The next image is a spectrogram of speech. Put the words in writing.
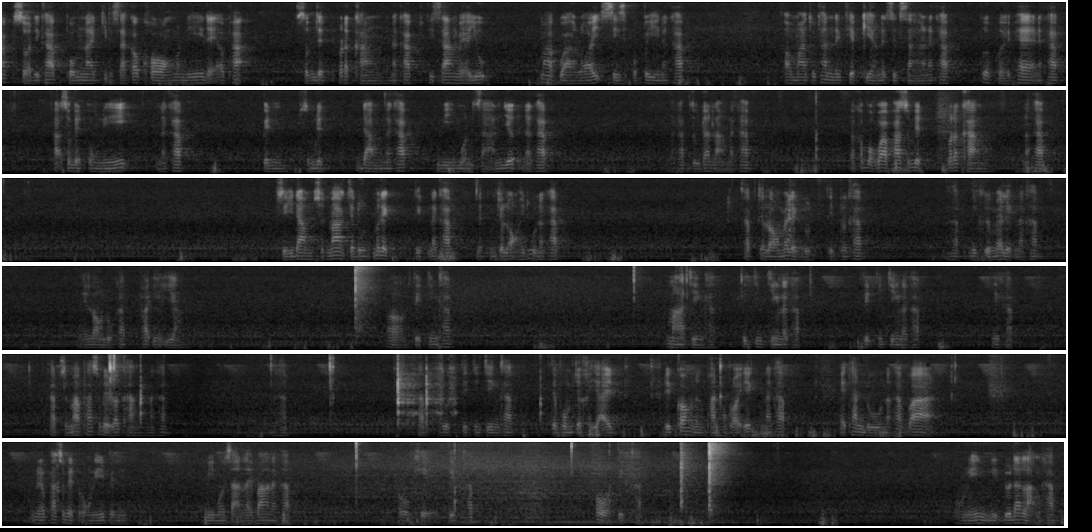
ครับสวัสดีครับ ผมนายกิติศักดิ์เก้าคอง วันนี้ได้เอาพระสมเด็จพระคังนะครับ ที่สร้างไว้อายุมากกว่า 140กว่าปีนะครับ เอามาทุกท่านได้เทียบเคียงได้ศึกษานะครับ เพื่อเผยแพร่นะครับ พระสมเด็จองค์นี้นะครับ เป็นสมเด็จดำนะครับ มีมวลสารเยอะนะครับนะครับ ดูด้านหลังนะครับ แล้วเขาบอกว่าพระสมเด็จพระคังนะครับ สีดำส่วนมากจะดูดแม่เหล็กติดนะครับเดี๋ยวผมจะลองให้ดูนะครับ ครับจะลองแม่เหล็กดูดติดนะครับนะครับ นี่คือแม่เหล็กนะครับไหนลองดูครับพระเอียงอ๋อติดจริงครับ มาจริงครับ ติดจริงๆเลยครับ ติดจริงๆแล้วครับ นี่ครับ ครับส่วนมากพระสมเด็จระฆังนะครับนะครับ ครับดูดติดจริง ๆ ครับ เดี๋ยวผมจะขยายด้วยกล้อง 1600x นะครับ ให้ท่านดูนะครับว่า เนื้อพระสมเด็จองค์นี้เป็นมีมวลสารอะไรบ้างนะครับ โอเค ติดครับ โอ้ ติดครับ องค์นี้นิดดูด้านหลังครับ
